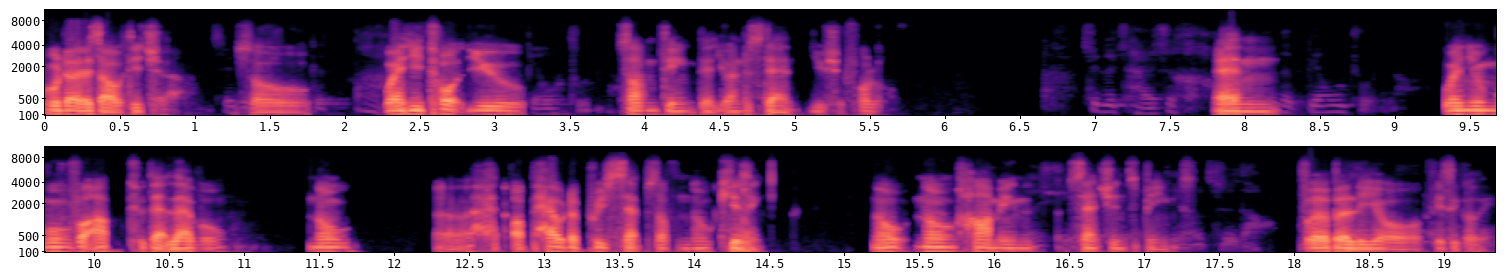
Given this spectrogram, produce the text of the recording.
Buddha is our teacher. So when he taught you something that you understand, you should follow. And when you move up to that level, no uh, upheld the precepts of no killing, no no harming sentient beings, verbally or physically.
